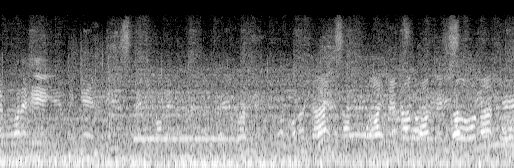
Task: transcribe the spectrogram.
don't want to hear you again okay? I do not want to so much.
